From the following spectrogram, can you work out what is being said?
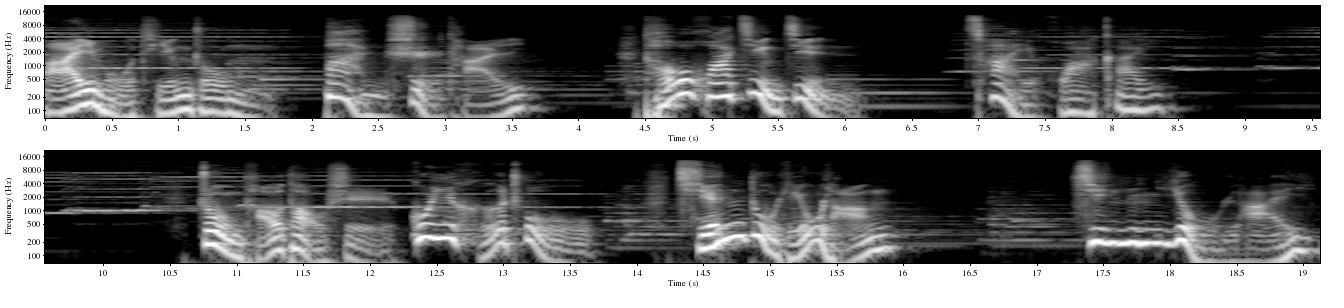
百亩庭中半是台，桃花径尽菜花开。种桃道士归何处？前度刘郎今又来。来。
